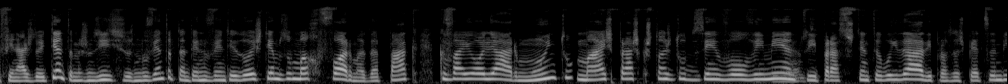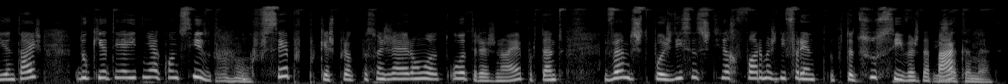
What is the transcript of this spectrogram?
finais de 80, mas nos inícios dos 90, portanto, em 92, temos uma reforma da PAC que vai olhar muito mais para as questões do desenvolvimento e para a sustentabilidade e para os aspectos ambientais do que até aí tinha acontecido. Uhum. O que percebe, porque as preocupações já eram outras, não é? Portanto, vamos depois disso assistir a reformas diferentes, portanto, sucessivas da PAC. Exatamente.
